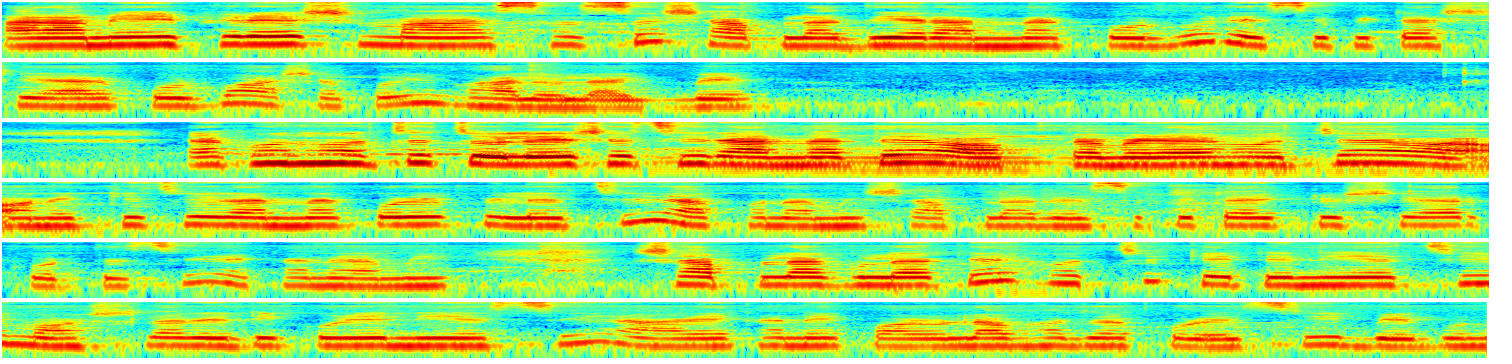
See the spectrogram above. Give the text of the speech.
আর আমি এই ফ্রেশ মাছ হচ্ছে শাপলা দিয়ে রান্না করব রেসিপিটা শেয়ার করব, আশা করি ভালো লাগবে। এখন হচ্ছে চলে এসেছি রান্নাতে অফ ক্যামেরায় হচ্ছে অনেক কিছুই রান্না করে ফেলেছি। এখন আমি শাপলা রেসিপিটা একটু শেয়ার করতেছি। এখানে আমি শাপলাগুলাকে হচ্ছে কেটে নিয়েছি, মশলা রেডি করে নিয়েছি। আর এখানে করলা ভাজা করেছি, বেগুন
